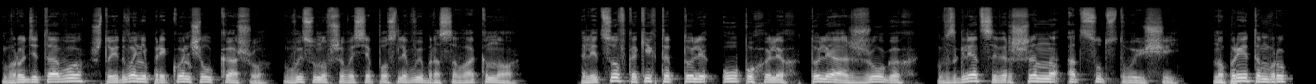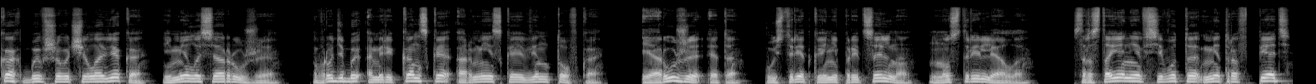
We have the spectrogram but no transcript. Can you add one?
вроде того, что едва не прикончил кашу, высунувшегося после выброса в окно. Лицо в каких-то то ли опухолях, то ли ожогах, взгляд совершенно отсутствующий. Но при этом в руках бывшего человека имелось оружие, вроде бы американская армейская винтовка. И оружие это, пусть редко и не прицельно, но стреляло. С расстояния всего-то метров пять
